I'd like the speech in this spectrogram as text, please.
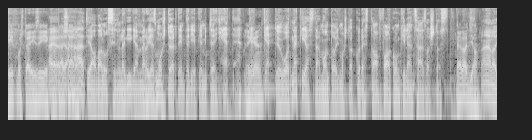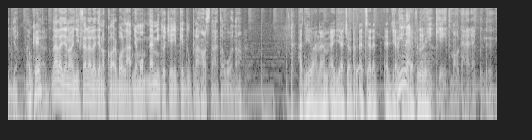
Épp most a izék hatására? Hát ja, valószínűleg igen, mert hogy ez most történt egyébként, mint egy hete. Igen. Ke- kettő volt neki, aztán mondta, hogy most akkor ezt a Falcon 900-ast azt Eladja? eladja. Nem Oké. kell. Ne legyen annyi, fele legyen a karbon lábnyomom. Nem, mint hogyha egyébként duplán használta volna. Hát nyilván nem, egyel csak egyszerre egyel tud Minek repülni. két magárepülőgép?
